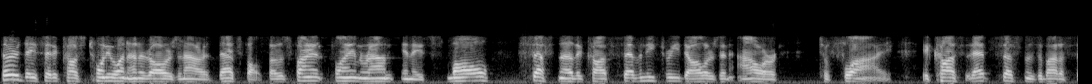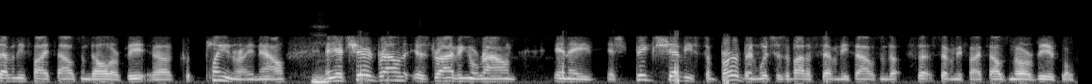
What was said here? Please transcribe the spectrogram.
Third, they said it cost $2,100 an hour. That's false. I was flying, flying around in a small Cessna that cost $73 an hour to fly. It costs that Cessna is about a seventy-five thousand dollar uh, plane right now, mm-hmm. and yet Sherrod Brown is driving around in a, a big Chevy Suburban, which is about a seventy thousand seventy-five thousand dollar vehicle.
